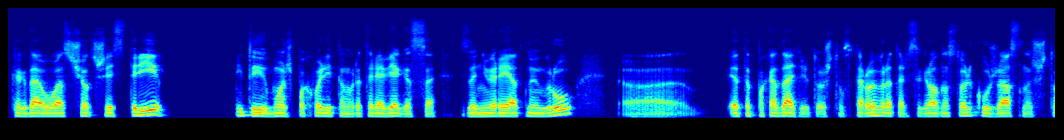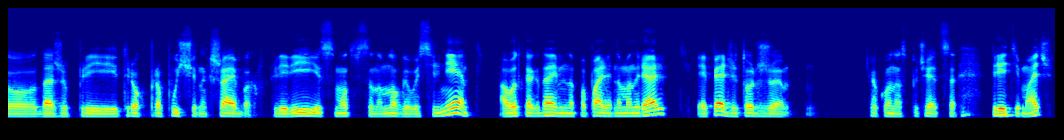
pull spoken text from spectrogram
когда у вас счет 6-3, и ты можешь похвалить там вратаря Вегаса за невероятную игру, э, это показатель, то, что второй вратарь сыграл настолько ужасно, что даже при трех пропущенных шайбах Флери смотрится намного его сильнее. А вот когда именно попали на Монреаль, и опять же тот же, как у нас получается, третий матч,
